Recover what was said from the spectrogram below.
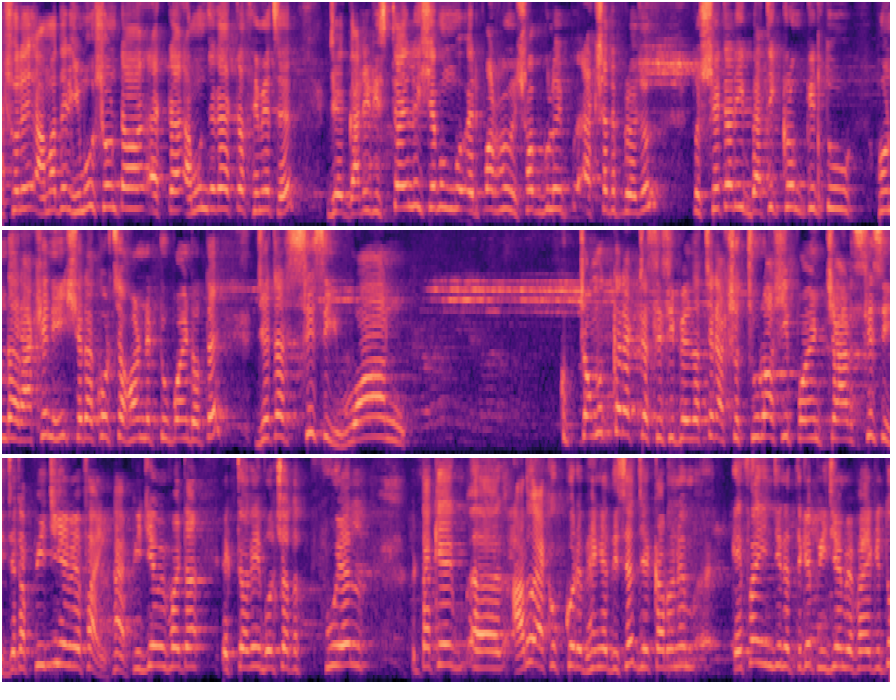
আসলে আমাদের ইমোশনটা একটা এমন জায়গায় একটা থেমেছে যে গাড়ির স্টাইলিশ এবং এর পারফরমেন্স সবগুলোই একসাথে প্রয়োজন। তো সেটারই ব্যতিক্রম কিন্তু হোন্ডা রাখেনি, সেটা করছে হর্নেট টু পয়েন্ট হতে যেটার সিসি ওয়ান খুব চমৎকার একটা সিসি পেয়ে যাচ্ছেন, একশো চুরাশি পয়েন্ট চার সিসি যেটা পিজিএমএফআই হ্যাঁ পিজিএমএফআইটা একটু আগেই বলছি, অর্থাৎ ফুয়েলটাকে আরও একক করে ভেঙে দিছে, যে কারণে এফআই ইঞ্জিনের থেকে পিজিএমএফআই কিন্তু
